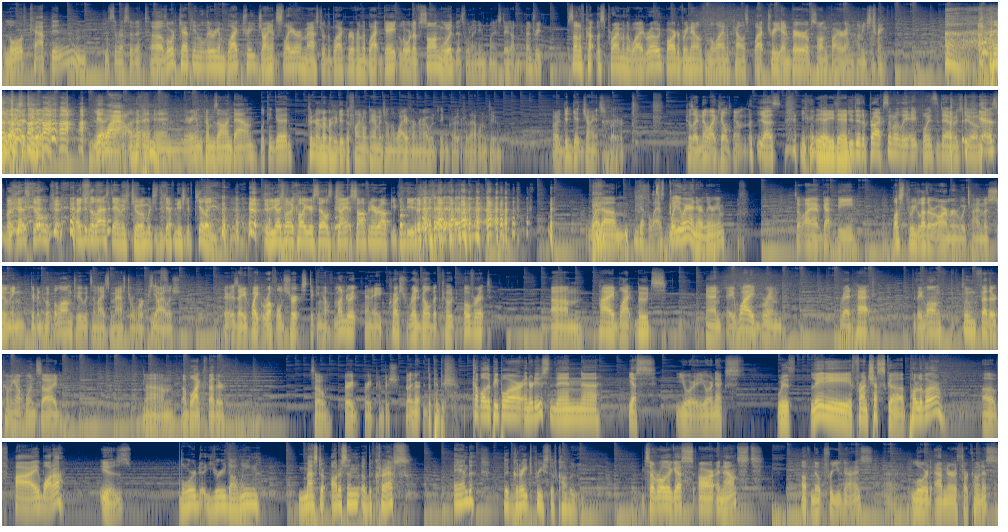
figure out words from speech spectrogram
Lord Captain. What's the rest of it? Uh, Lord Captain Lirium Blacktree, Giant Slayer, Master of the Black River and the Black Gate, Lord of Songwood, that's what I named my estate out in the country, Son of Cutlass Prime and the Wide Road, Bard of Renown from the line of Callus Blacktree, and Bearer of Songfire and Honeystring. he takes it to Lirium. Wow. and, and Lirium comes on down, looking good. Couldn't remember who did the final damage on the Wyvern, or I would have taken credit for that one too. But I did get Giant Slayer. Because I know I killed him. Yes. You, Yeah, you did. You did approximately eight points of damage to him. yes, but that's still. I did the last damage to him, which is the definition of killing. if you guys want to call yourselves giant softener up, you can do that. What um You got the last. what are you wearing there, Lirium? So I have got the plus three leather armor, which I'm assuming, given who it belonged to, it's a nice masterwork Yes. stylish. There is a white ruffled shirt sticking out from under it, and a crushed red velvet coat over it. Um, high black boots, and a wide brimmed red hat with a long plume feather coming out one side. Um, a black feather. So very, very pimpish. But the pimpish. A couple other people are introduced, and then uh, yes, you're you're next with Lady Francesca Poliver of High Water is Lord Uri Darwin, Master Artisan of the Crafts, and the Great Priest of Kavun. Several other guests are announced. Of note for you guys, uh, Lord Abner Tharkonis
